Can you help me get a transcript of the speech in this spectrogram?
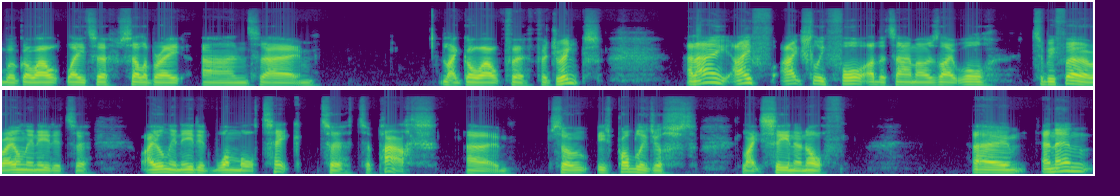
We'll go out later, celebrate, and um, like go out for for drinks. And I I actually thought at the time I was like, well, to be fair, I only needed to, I only needed one more tick to to pass. Um, so he's probably just like seen enough. Um, and then,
